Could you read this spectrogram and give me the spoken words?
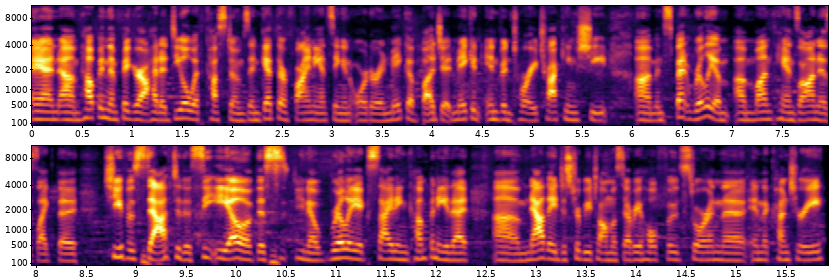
and um, helping them figure out how to deal with customs and get their financing in order and make a budget, make an inventory tracking sheet, um, and spent really a, a month hands on as like the chief of staff to the CEO of this, you know, really exciting company that um, now they distribute to almost every Whole Food store store in the in the country.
